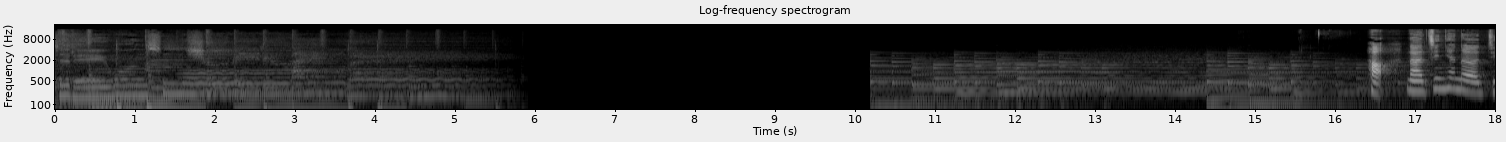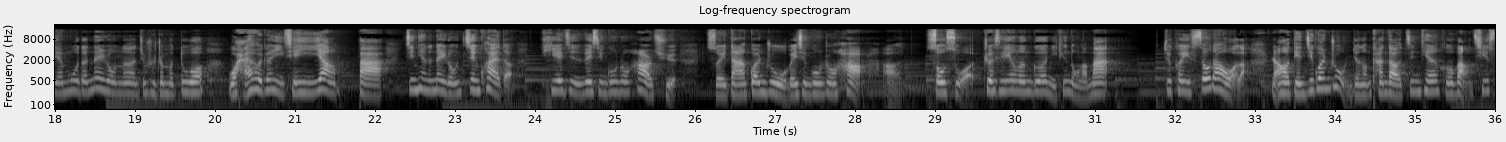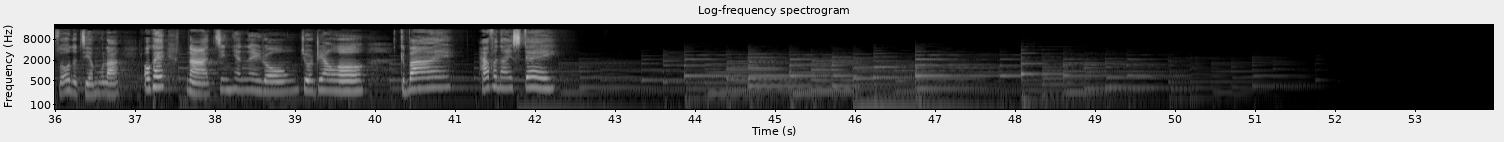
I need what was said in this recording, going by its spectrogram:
It's yesterday once more. 好，那今天的节目的内容呢，就是这么多。我还会跟以前一样，把今天的内容尽快的贴进微信公众号去，所以大家关注微信公众号啊，搜索“这些英文歌你听懂了吗”，就可以搜到我了。然后点击关注，你就能看到今天和往期所有的节目啦。OK，那今天的内容就是这样喽，Goodbye，Have a nice day。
